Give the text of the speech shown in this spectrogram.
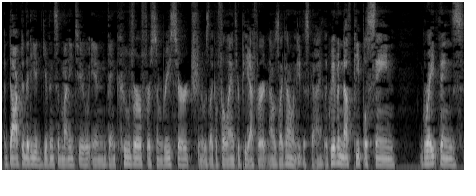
a doctor that he had given some money to in Vancouver for some research, and it was like a philanthropy effort. And I was like, I don't need this guy. Like we have enough people saying great things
